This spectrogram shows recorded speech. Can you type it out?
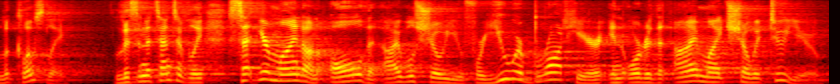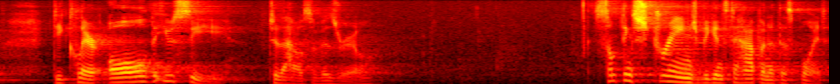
look closely. Listen attentively. Set your mind on all that I will show you, for you were brought here in order that I might show it to you. Declare all that you see to the house of Israel. Something strange begins to happen at this point.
